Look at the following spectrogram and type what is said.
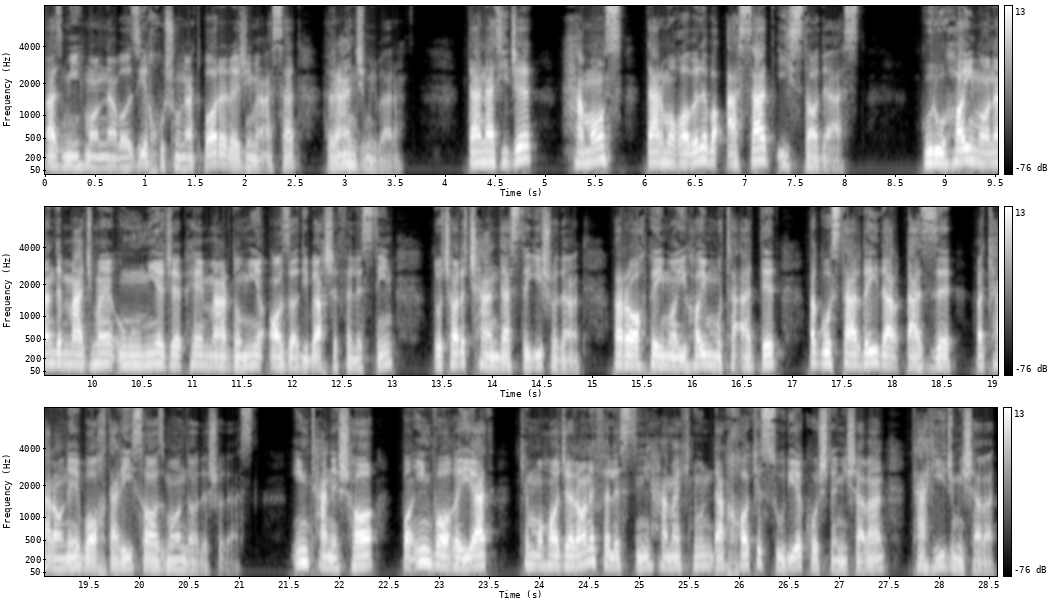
و از میهمان نوازی خشونتبار رژیم اسد رنج می‌برند. در نتیجه حماس در مقابل با اسد ایستاده است. گروههایی مانند مجمع عمومی جبهه مردمی آزادی بخش فلسطین دچار چند دستگی شدند و راهپیمایی های متعدد و گستردهی در غزه و کرانه باختری سازمان داده شده است. این تنش ها با این واقعیت که مهاجران فلسطینی همکنون در خاک سوریه کشته می‌شوند تهییج می شود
